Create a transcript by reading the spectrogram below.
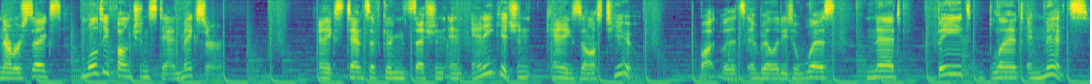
Number 6. Multifunction Stand Mixer An extensive cooking session in any kitchen can exhaust you but with its ability to whisk, knead, beat, blend, and mince.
